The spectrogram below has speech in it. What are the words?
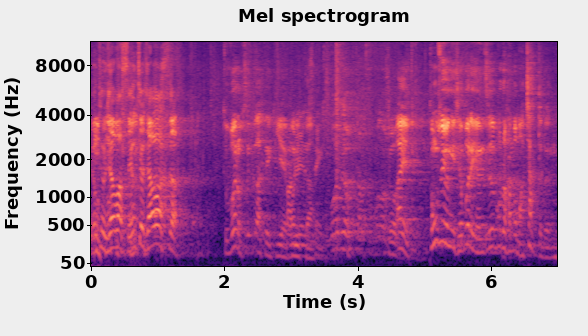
영철 잡았어. 영철 잡았어. 두 번 없을 것 같아 기회 보니까. 아니 동수 형이 저번에 연습으로 한번 맞췄거든.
